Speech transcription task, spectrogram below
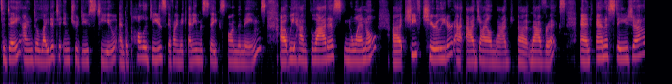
Today, I'm delighted to introduce to you, and apologies if I make any mistakes on the names, uh, we have Gladys Nueno, uh, Chief Cheerleader at Agile Mad, uh, Mavericks, and Anastasia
